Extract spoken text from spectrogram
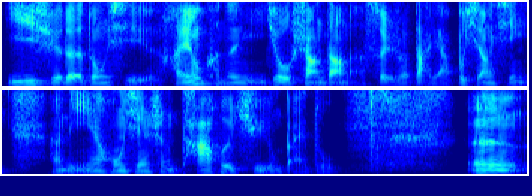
医学的东西，很有可能你就上当了。所以说大家不相信啊，李彦宏先生他会去用百度。嗯，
